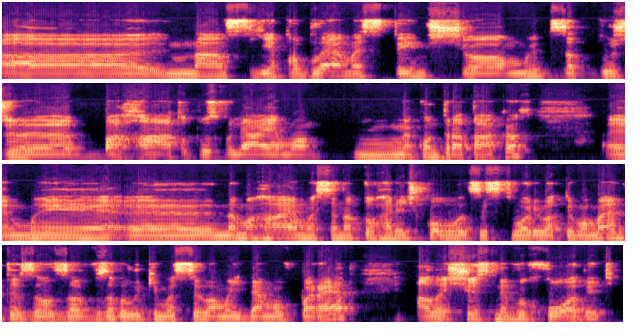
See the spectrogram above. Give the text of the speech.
Е, У нас є проблеми з тим, що ми за дуже багато дозволяємо на контратаках. Е, Ми е, намагаємося надто гарячково ці створювати моменти. За, за, за великими силами йдемо вперед, але щось не виходить.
